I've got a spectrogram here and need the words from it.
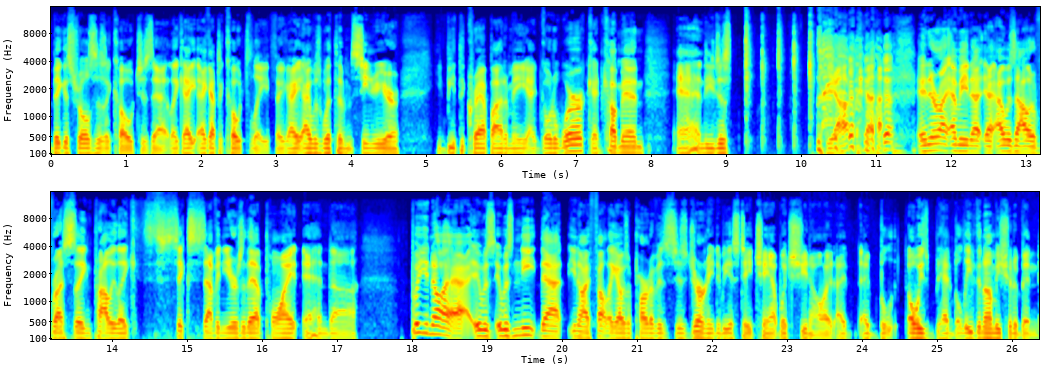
biggest thrills as a coach. Is that like I, I got to coach Lath. Like I, I was with him senior year. He'd beat the crap out of me. I'd go to work. I'd come in, and he just yeah, and there I, I mean, I, I was out of wrestling probably like six, seven years at that point, and uh, but you know, I, it was it was neat that you know I felt like I was a part of his his journey to be a state champ, which you know I I, I bel always had believed in him. He should have been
